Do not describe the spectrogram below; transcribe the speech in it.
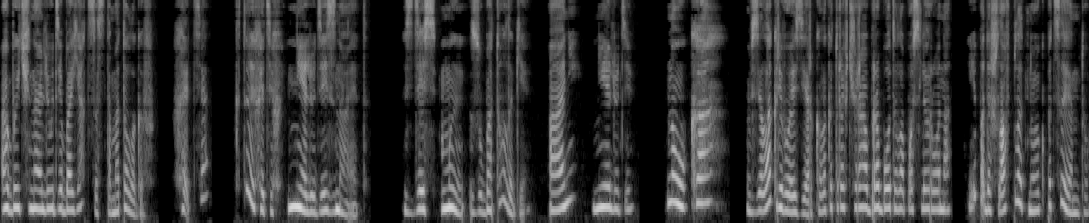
Обычно люди боятся стоматологов. Хотя, кто их этих не людей знает? Здесь мы зуботологи, а они не люди. Ну-ка, взяла кривое зеркало, которое вчера обработала после Рона, и подошла вплотную к пациенту,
